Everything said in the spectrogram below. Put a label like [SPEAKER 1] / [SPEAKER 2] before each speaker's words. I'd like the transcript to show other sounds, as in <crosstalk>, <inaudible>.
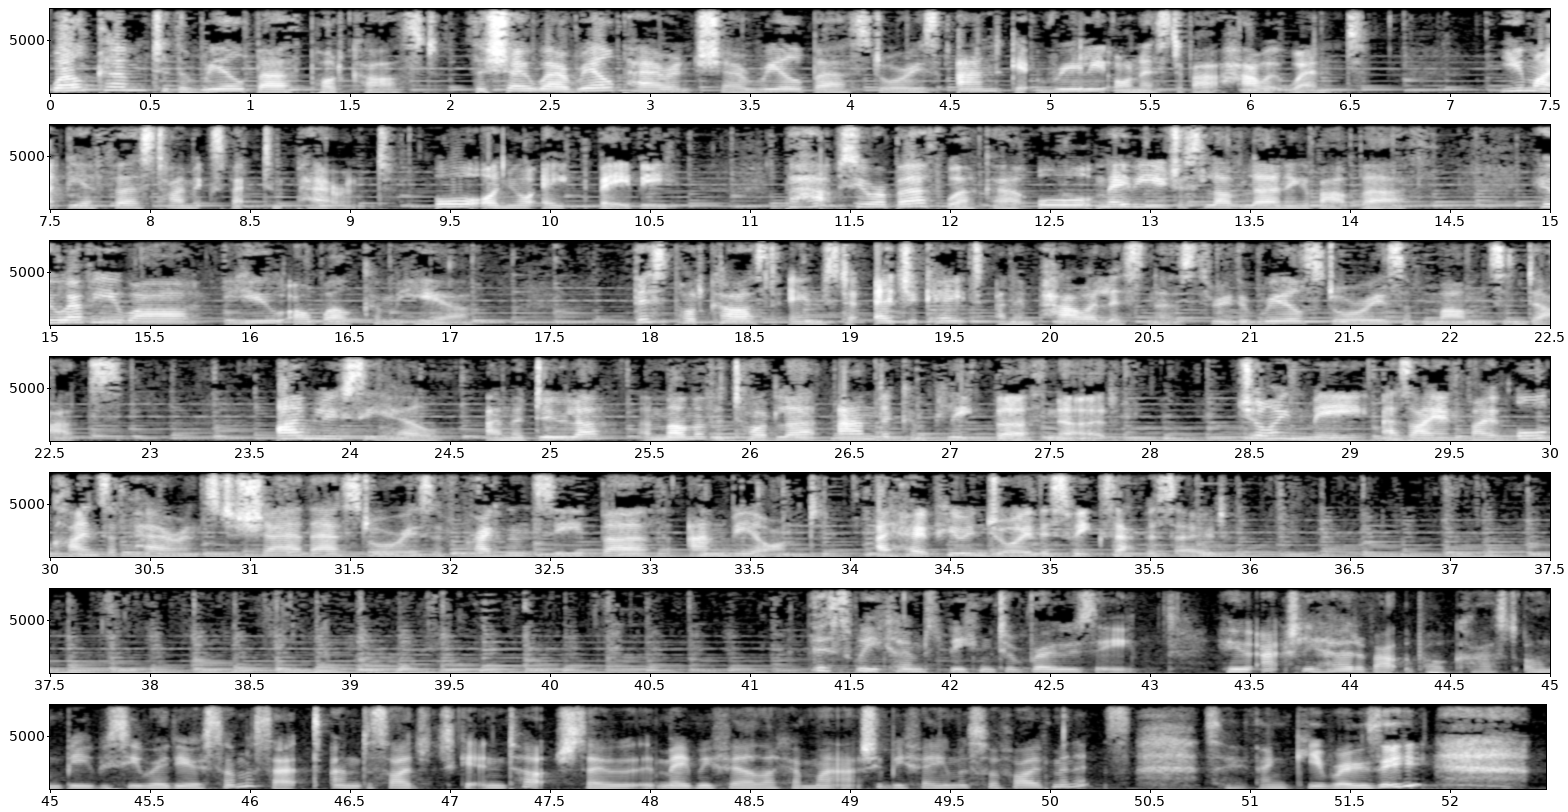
[SPEAKER 1] Welcome to the Real Birth Podcast, the show where real parents share real birth stories and get really honest about how it went. You might be a first time expectant parent, or on your eighth baby. Perhaps you're a birth worker, or maybe you just love learning about birth. Whoever you are, you are welcome here. This podcast aims to educate and empower listeners through the real stories of mums and dads. I'm Lucy Hill. I'm a doula, a mum of a toddler, and a complete birth nerd. Join me as I invite all kinds of parents to share their stories of pregnancy, birth, and beyond. I hope you enjoy this week's episode. This week I'm speaking to Rosie, who actually heard about the podcast on BBC Radio Somerset and decided to get in touch. So it made me feel like I might actually be famous for five minutes. So thank you, Rosie.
